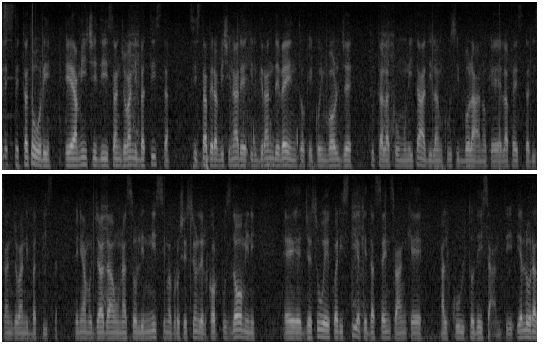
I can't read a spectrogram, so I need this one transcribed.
telespettatori e amici di San Giovanni Battista, si sta per avvicinare il grande evento che coinvolge tutta la comunità di Lancusi Bolano, che è la festa di San Giovanni Battista. Veniamo già da una solennissima processione del Corpus Domini, eh, Gesù Eucaristia che dà senso anche al culto dei santi. E allora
